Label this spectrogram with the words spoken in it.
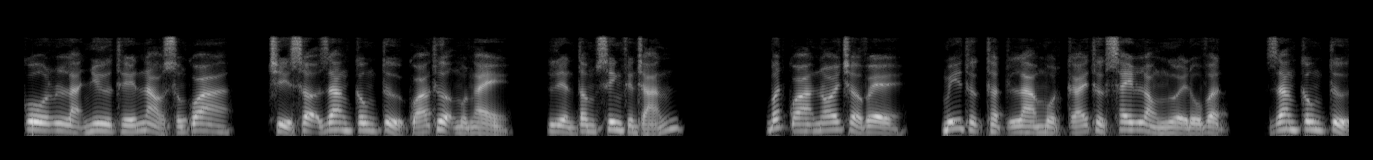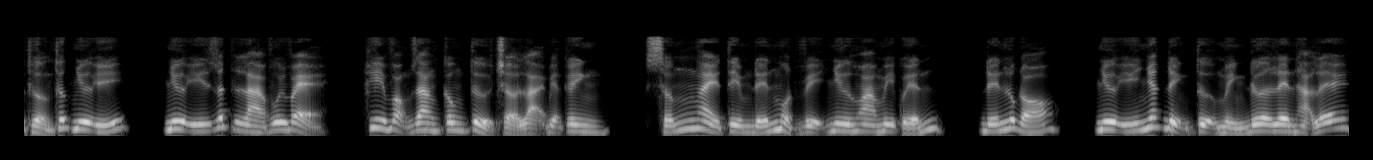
cô là như thế nào sống qua, chỉ sợ Giang công tử quá thượng một ngày, liền tâm sinh phiền chán. Bất quá nói trở về, Mỹ thực thật là một cái thực say lòng người đồ vật, Giang công tử thưởng thức như ý, như ý rất là vui vẻ, hy vọng Giang công tử trở lại biện kinh, sớm ngày tìm đến một vị như hoa mỹ quyến, đến lúc đó, như ý nhất định tự mình đưa lên hạ lễ.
